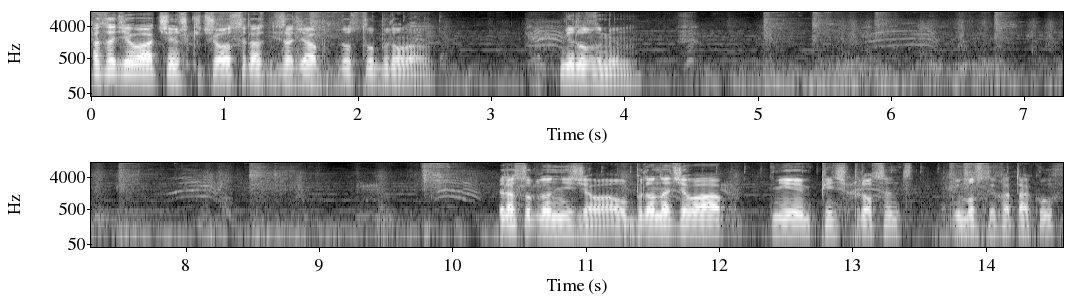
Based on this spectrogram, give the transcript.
Raz zadziała ciężki cios, raz zadziała po prostu obrona. Nie rozumiem. Teraz obrona nie działa. Obrona działa, nie wiem, 5% i mocnych ataków.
